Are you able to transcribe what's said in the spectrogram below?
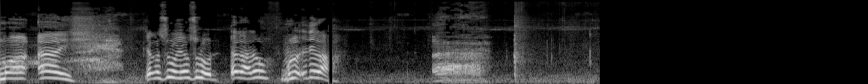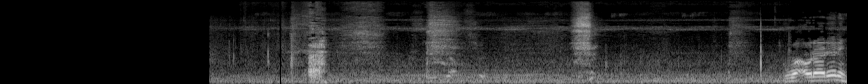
Mak, ai. Jangan sulut, jangan sulut. Eh lah tu. Mulut dia lah. Buat orang dia ni.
